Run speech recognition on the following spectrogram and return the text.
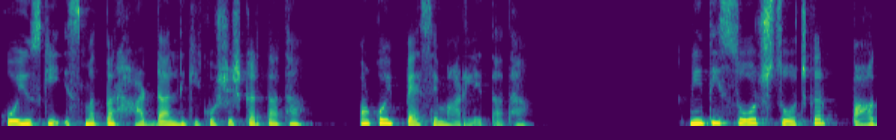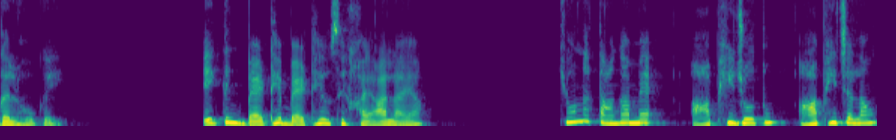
कोई उसकी इसमत पर हाथ डालने की कोशिश करता था? और कोई पैसे मार लेता था। नीति सोच सोचकर पागल हो गई। एक दिन बैठे बैठे उसे ख्याल आया, क्यों ना तांगा मैं आप ही जोतूं, आप ही चलाऊं?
